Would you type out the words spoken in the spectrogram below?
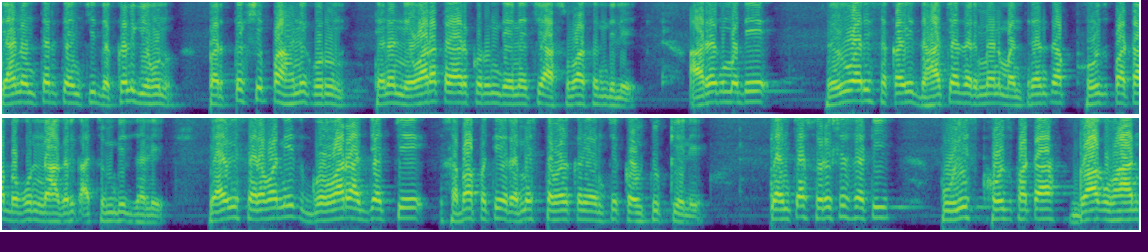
त्यानंतर त्यांची दखल घेऊन प्रत्यक्ष पाहणी करून त्यांना निवारा तयार करून देण्याचे आश्वासन दिले. आरगमध्ये रविवारी सकाळी दहाच्या दरम्यान मंत्र्यांचा फौजपाटा बघून नागरिक अचंबित झाले. यावेळी सर्वांनीच गोवा राज्याचे सभापती रमेश तवळकर यांचे कौतुक केले. त्यांच्या सुरक्षेसाठी पोलीस फौजफाटा डॉग वाहन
